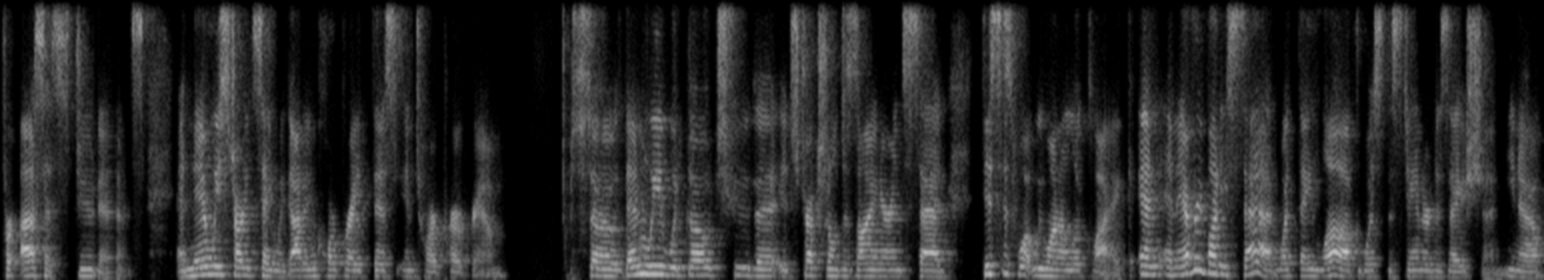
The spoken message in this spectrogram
for us as students. And then we started saying we got to incorporate this into our program. So then we would go to the instructional designer and said, this is what we want to look like. And, and everybody said what they loved was the standardization, you know,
